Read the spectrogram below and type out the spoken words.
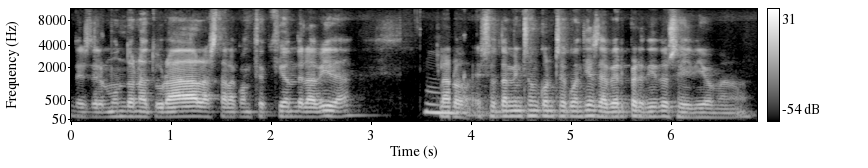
Desde el mundo natural hasta la concepción de la vida, mm. claro, eso también son consecuencias de haber perdido ese idioma, ¿no?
